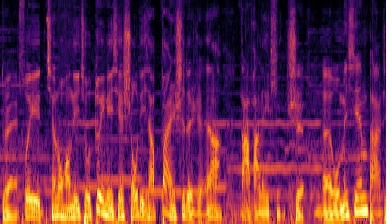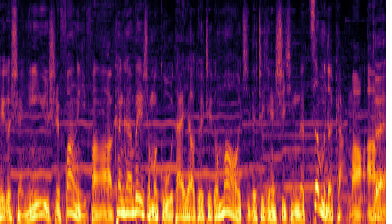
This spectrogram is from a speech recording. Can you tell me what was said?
对所以乾隆皇帝就对那些手底下办事的人啊大发雷霆。是，呃，我们先把这个审音御史放一放啊，看看为什么古代要对这个冒籍的这件事情呢这么的感冒啊？对，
